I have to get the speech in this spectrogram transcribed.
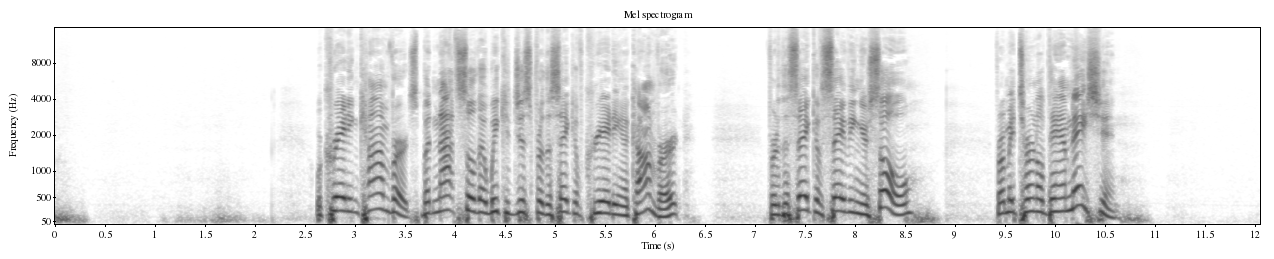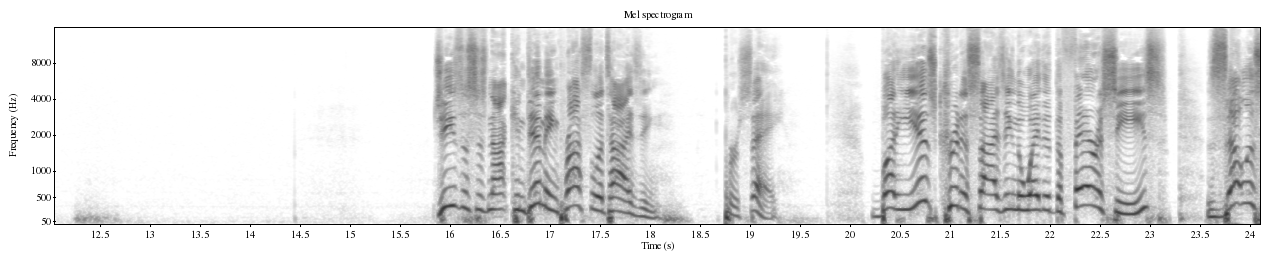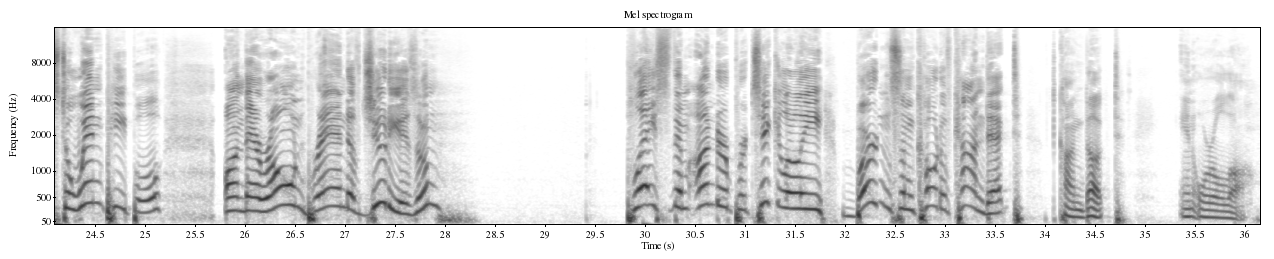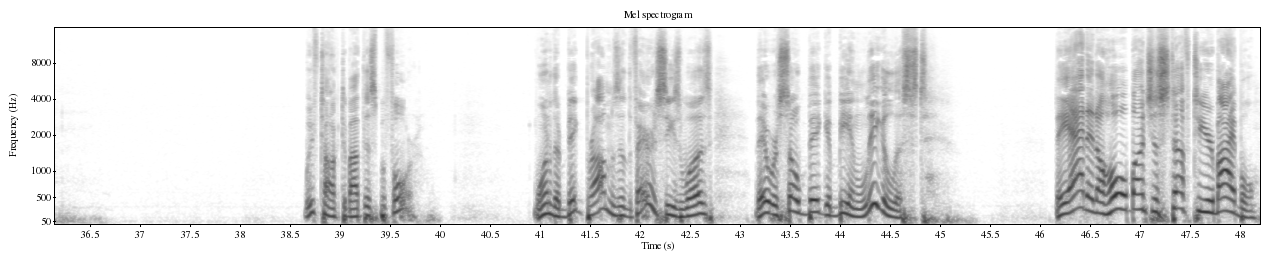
We're creating converts, but not so that we could just, for the sake of creating a convert, for the sake of saving your soul from eternal damnation. Jesus is not condemning proselytizing per se, but he is criticizing the way that the Pharisees, zealous to win people on their own brand of Judaism, place them under particularly burdensome code of conduct, conduct in oral law. We've talked about this before. One of the big problems of the Pharisees was they were so big at being legalist. They added a whole bunch of stuff to your Bible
